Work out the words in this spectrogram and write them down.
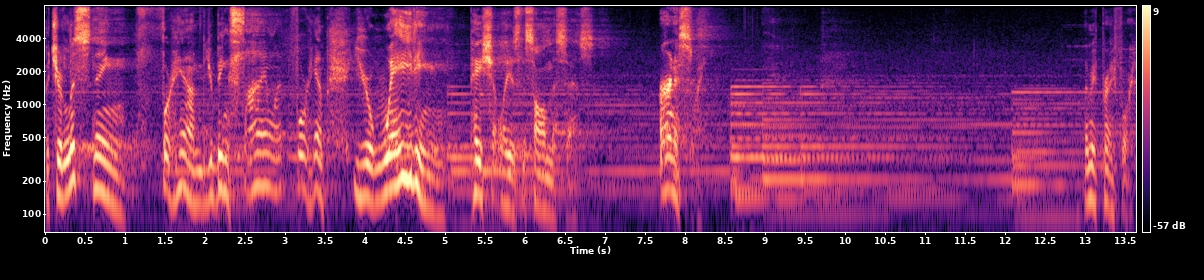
but you're listening for Him. You're being silent for Him. You're waiting patiently, as the psalmist says, earnestly. Let me pray for you.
